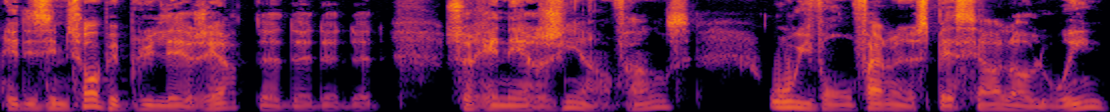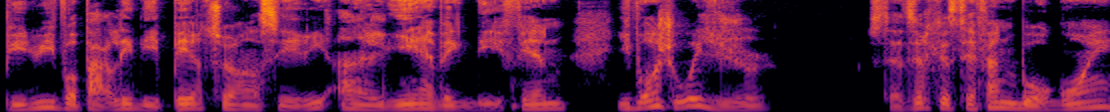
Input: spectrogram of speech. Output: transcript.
il y a des émissions un peu plus légères de, sur énergie en France où ils vont faire un spécial Halloween, puis lui, il va parler des pires tueurs en série en lien avec des films. Il va jouer le jeu. C'est-à-dire que Stéphane Bourgoin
